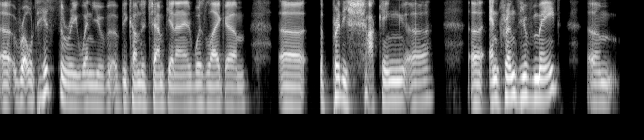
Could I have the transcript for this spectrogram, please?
uh, wrote history when you uh, become the champion, and it was like um uh, a pretty shocking uh, uh entrance you've made. Um,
